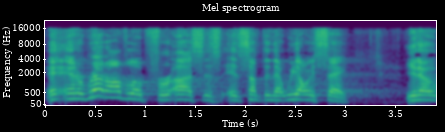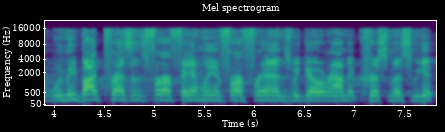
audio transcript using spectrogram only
and a red envelope for us is, is something that we always say. You know, when we buy presents for our family and for our friends, we go around at Christmas and we get,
